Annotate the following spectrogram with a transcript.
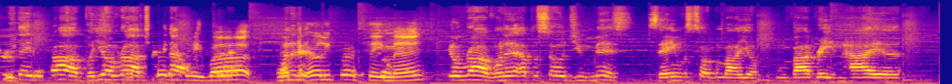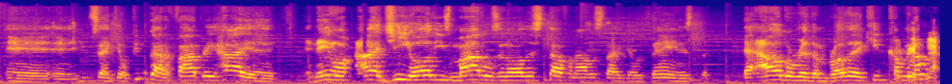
birthday to Rob. But yo, Rob, check it out. Hey, Rob, One of the- early birthday, man. Yo, Rob, one of the episodes you missed, Zane was talking about yo people vibrating higher, and, and he was like, yo, people gotta vibrate higher, and, and they on IG, all these models and all this stuff, and I was like, yo, Zane, it's the, the algorithm, brother, it keep coming up.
